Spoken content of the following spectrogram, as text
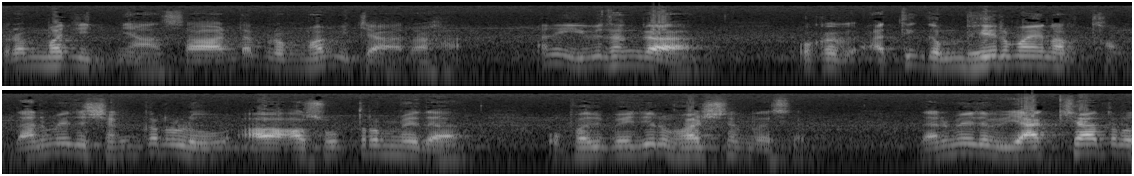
బ్రహ్మ జిజ్ఞాస అంటే బ్రహ్మ విచార అని ఈ విధంగా ఒక అతి గంభీరమైన అర్థం. దాని మీద శంకరులు ఆ సూత్రం మీద ఓ పది పేజీలు భాష్యం రాశారు. దాని మీద వ్యాఖ్యాతలు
